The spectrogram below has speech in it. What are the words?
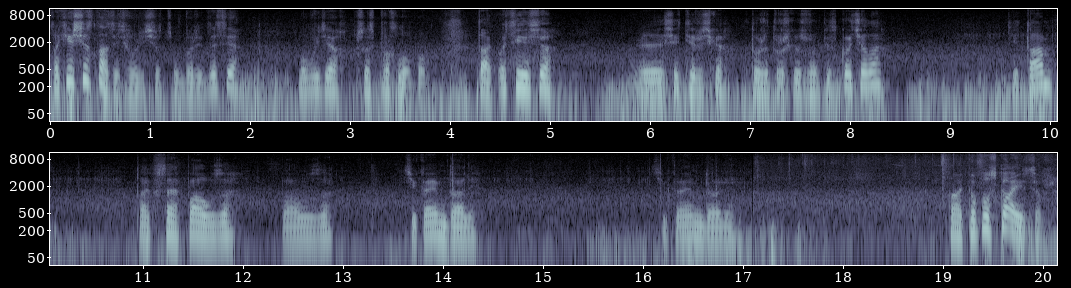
Так і 16 горі, що тут беріть. Десь я, мабуть, я щось прохлопав. Так, оці все шестірочка теж трошки вже підскочила. І там. Так, все, пауза. Пауза. Чекаємо далі. Чекаємо далі. Так, опускаються вже.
